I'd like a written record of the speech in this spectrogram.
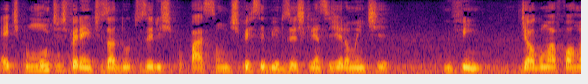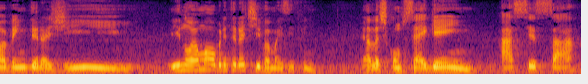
é tipo muito diferente. Os adultos eles tipo passam despercebidos, e as crianças geralmente, enfim, de alguma forma vêm interagir e não é uma obra interativa, mas enfim, elas conseguem acessar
